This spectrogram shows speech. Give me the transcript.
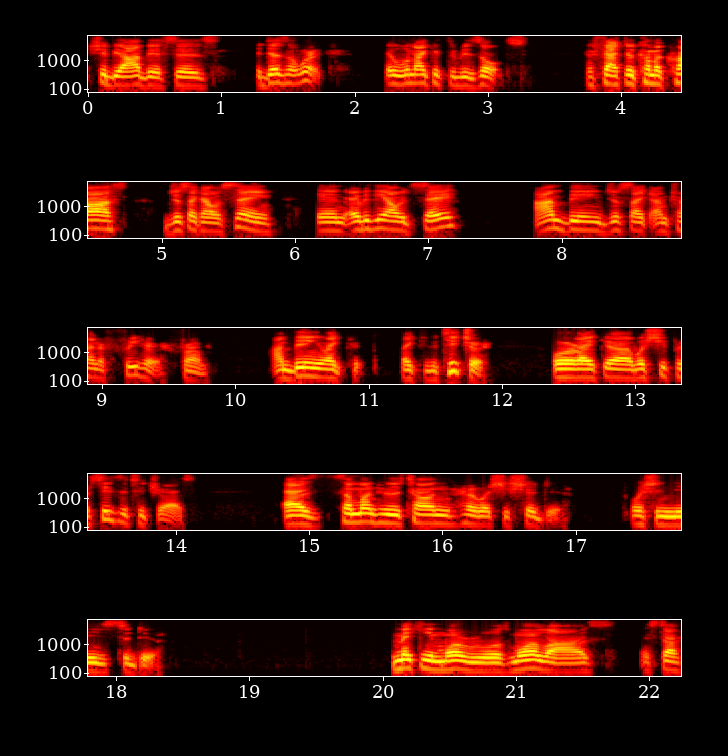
should be obvious is it doesn't work. It will not get the results. In fact, it'll come across just like I was saying, and everything I would say, I'm being just like I'm trying to free her from. I'm being like like the teacher, or like uh, what she perceives the teacher as, as someone who's telling her what she should do, what she needs to do, making more rules, more laws, and stuff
